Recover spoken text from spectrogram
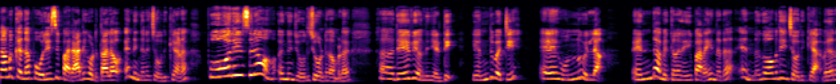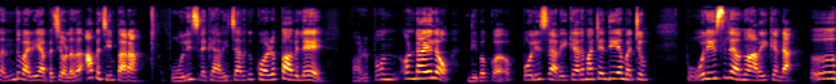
നമുക്കെന്നാൽ പോലീസിൽ പരാതി കൊടുത്താലോ എന്നിങ്ങനെ ചോദിക്കുകയാണ്. പോലീസിനോ? എന്നും ചോദിച്ചുകൊണ്ട് നമ്മുടെ ദേവി ഒന്ന് ഞെട്ടി. എന്തു പറ്റി? ഏ ഒന്നുമില്ല. എന്താ മിത്ര നീ പറയുന്നത്? എന്ന് ഗോമതിയും ചോദിക്കുക. വേറെ എന്ത് വഴിയാണ് അപ്പച്ചി ഉള്ളത് അപ്പച്ചിയും പറ. പോലീസിലൊക്കെ അറിയിച്ചാർക്ക് കുഴപ്പമാവില്ലേ കുഴപ്പം ഉണ്ടായല്ലോ. ഇനിയിപ്പോൾ പോലീസിൽ അറിയിക്കാതെ മറ്റെന്ത് ചെയ്യാൻ പറ്റും? പോലീസിലെ ഒന്നും അറിയിക്കണ്ട. ഏ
